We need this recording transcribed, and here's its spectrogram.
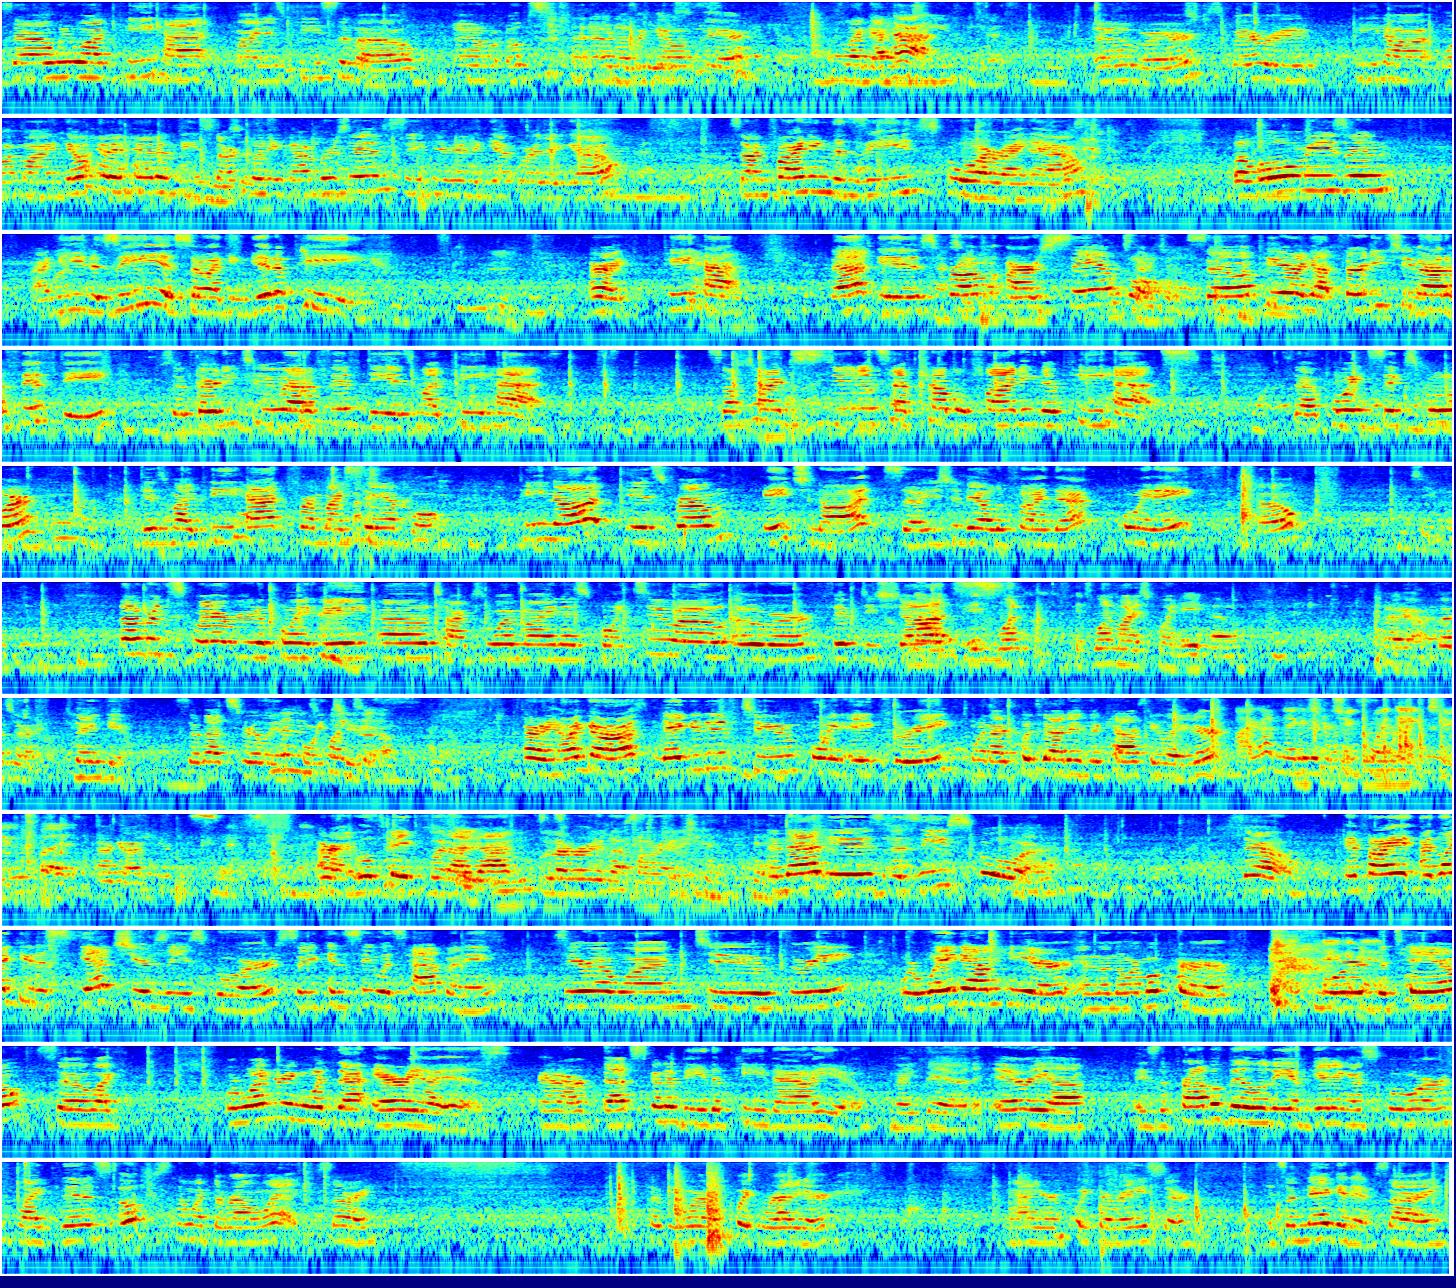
So we want p hat minus p sub o. Oh, oops, that o doesn't go up there. It's like a hat over square root p naught, one minus, go ahead ahead of me, start putting numbers in, see if you're gonna get where they go. So I'm finding the z score right now. The whole reason I need a z is so I can get a p. All right, p hat. That is from our sample. So up here I got 32 out of 50. So 32 out of 50 is my p hat. Sometimes students have trouble finding their p hats. So 0.64 is my p hat from my sample. P naught is from H naught, so you should be able to find that. 0.80 Let's see if I can- over the square root of 0.80 times 1 minus 0.20 over 50 No, shots. it's one. It's one minus point eight oh. Oh, yeah, that's right. Thank you. So that's really a Then it's point point two. two. All right, I got negative 2.83 when I put that in the calculator. I got negative 2.82, but okay. it's next All right, we'll take what I got, so I wrote it up already. And that is a z-score. So, if I, I'd like you to sketch your z-scores so you can see what's happening. Zero, one, two, three. We're way down here in the normal curve toward the tail. So like, we're wondering what that area is. And our, that's gonna be the p-value right there. The area is the probability of getting a score like this. Oops, I went the wrong way, sorry. Hope you weren't a quick writer. Now you're a quick eraser. It's a negative, sorry.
